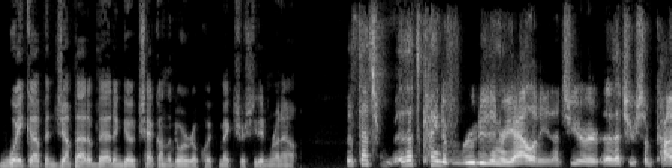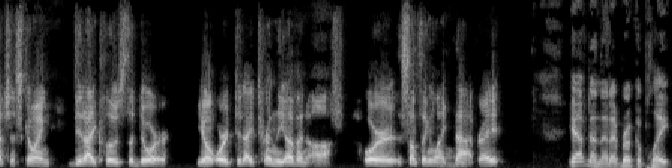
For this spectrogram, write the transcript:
wake up and jump out of bed and go check on the door real quick, make sure she didn't run out. But that's that's kind of rooted in reality. That's your that's your subconscious going, did I close the door? You know, or did I turn the oven off? Or something like that, right? Yeah, I've done that. I broke a plate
